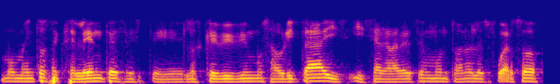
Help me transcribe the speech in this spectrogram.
momentos excelentes este, los que vivimos ahorita y, y se agradece un montón el esfuerzo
